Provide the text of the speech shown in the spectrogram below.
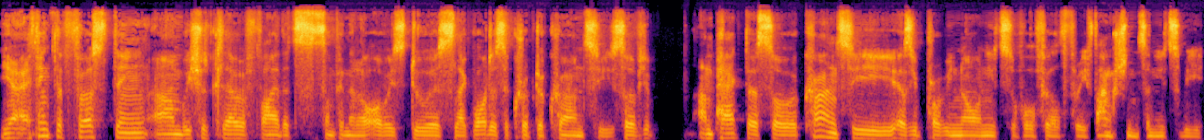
Yeah, I think the first thing um, we should clarify that's something that I always do is like, what is a cryptocurrency? So if you unpack this, so a currency, as you probably know, needs to fulfill three functions. It needs to be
